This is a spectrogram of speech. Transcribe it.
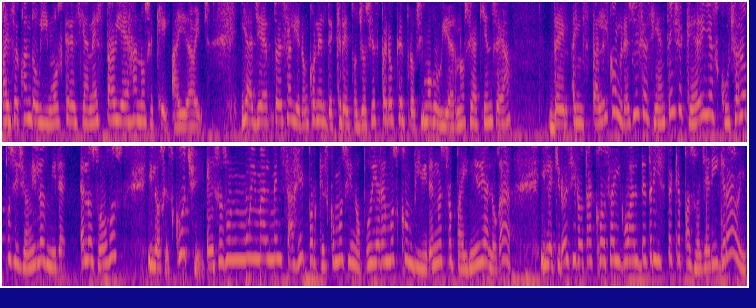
Ahí fue cuando vimos que decían esta vieja no sé qué, Aida Bella. Y ayer entonces salieron con el decreto. Yo sí espero que el próximo gobierno, sea quien sea, de, instale el Congreso y se siente y se quede y escucha a la oposición y los mire a los ojos y los escuche. Eso es un muy mal mensaje porque es como si no pudiéramos convivir en nuestro país ni dialogar. Y le quiero decir otra cosa igual de triste que pasó ayer y grave.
